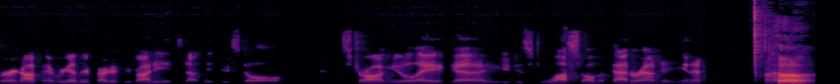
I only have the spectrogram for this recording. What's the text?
burn off every other part of your body. It's not that you're still strong. You like, uh, you just lost all the fat around it, you know? Huh?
